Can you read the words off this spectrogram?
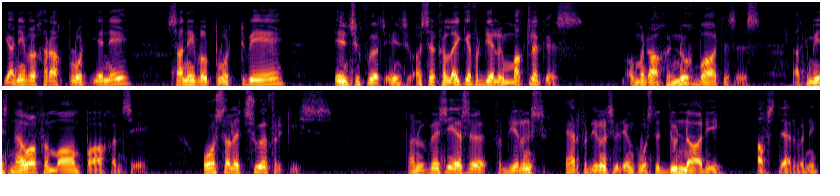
Janie wil graag plot 1 hê, Sunny wil plot 2 hê ensovoorts en as 'n gelyke verdeling maklik is omdat daar genoeg bates is, dan kan mens nou al vir ma en pa gaan sê, ons sal dit so verkies. Dan hoef mens nie eers 'n verdelings herverdelingsooreenkomste te doen na die afsterwe nie,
